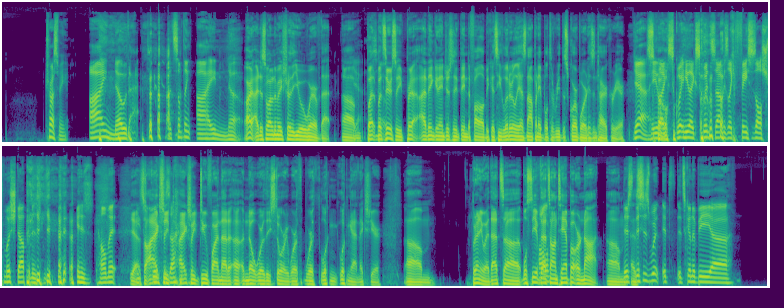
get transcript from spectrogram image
Trust me, I know that. That's something I know. All right, I just wanted to make sure that you were aware of that. Um, Yeah, but but seriously, I think an interesting thing to follow because he literally has not been able to read the scoreboard his entire career. Yeah, he like squ- he like squints up. His like face is all smushed up in his in his helmet. Yeah, He so I actually. I actually do find that a, a noteworthy story worth worth looking looking at next year. Um, but anyway, that's uh, we'll see if Paul? that's on Tampa or not. Um, this as- this is what it's it's going to be. Uh,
